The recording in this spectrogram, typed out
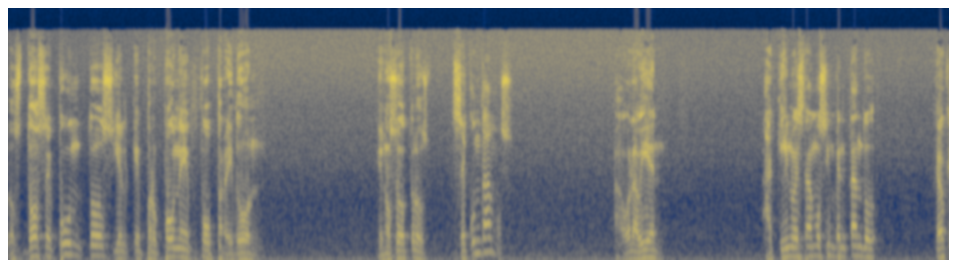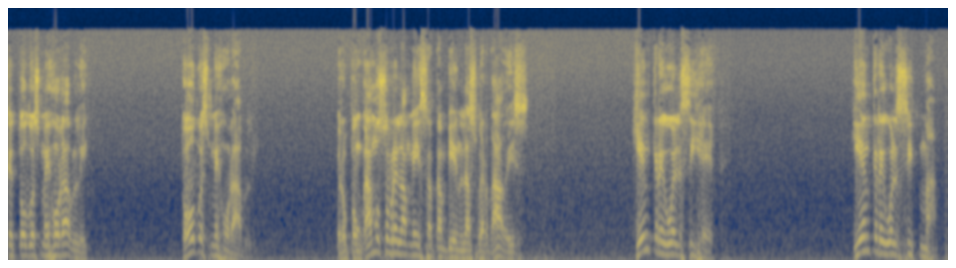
los 12 puntos y el que propone Fopredón, que nosotros secundamos. Ahora bien, aquí no estamos inventando, creo que todo es mejorable, todo es mejorable, pero pongamos sobre la mesa también las verdades. ¿Quién creó el CIGEF? ¿Quién creó el CITMAP?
